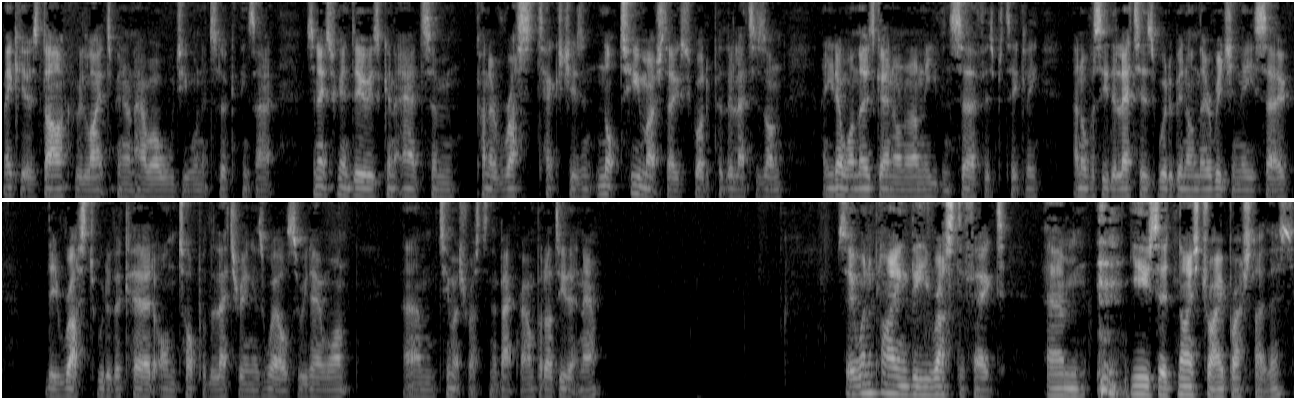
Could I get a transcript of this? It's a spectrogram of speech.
make it as dark or light depending on how old you want it to look and things like that. So next we're going to do is going to add some kind of rust textures, and not too much though, because we've got to put the letters on and you don't want those going on an uneven surface particularly. And obviously the letters would have been on there originally, so the rust would have occurred on top of the lettering as well, so we don't want um, too much rust in the background, but I'll do that now. So when applying the rust effect, um, use a nice dry brush like this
